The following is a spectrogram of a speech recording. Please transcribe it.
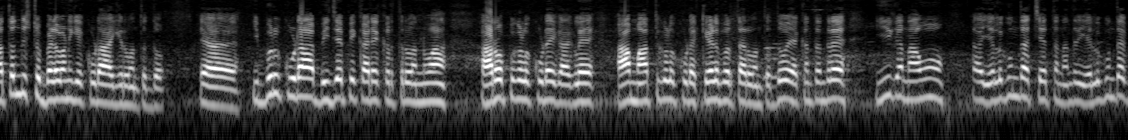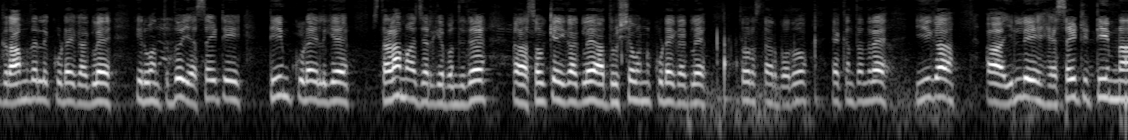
ಮತ್ತೊಂದಿಷ್ಟು ಬೆಳವಣಿಗೆ ಕೂಡ ಆಗಿರುವಂಥದ್ದು ಇಬ್ಬರು ಕೂಡ ಬಿಜೆಪಿ ಕಾರ್ಯಕರ್ತರು ಅನ್ನುವ ಆರೋಪಗಳು ಕೂಡ ಈಗಾಗಲೇ ಆ ಮಾತುಗಳು ಕೂಡ ಕೇಳಿ ಬರ್ತಾ ಇರುವಂಥದ್ದು ಯಾಕಂತಂದ್ರೆ ಈಗ ನಾವು ಯಲಗುಂದ ಚೇತನ್ ಅಂದ್ರೆ ಯಲಗುಂದ ಗ್ರಾಮದಲ್ಲಿ ಕೂಡ ಈಗಾಗಲೇ ಇರುವಂಥದ್ದು ಎಸ್ ಐ ಟಿ ಟೀಮ್ ಕೂಡ ಇಲ್ಲಿಗೆ ಸ್ಥಳ ಮಾಜರಿಗೆ ಬಂದಿದೆ. ಸೌಖ್ಯ ಈಗಾಗಲೇ ಆ ದೃಶ್ಯವನ್ನು ಕೂಡ ಈಗಾಗಲೇ ತೋರಿಸ್ತಾ ಇರ್ಬೋದು. ಯಾಕಂತಂದ್ರೆ ಈಗ ಇಲ್ಲಿ ಎಸ್ ಐ ಟಿ ಟೀಮ್ನ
